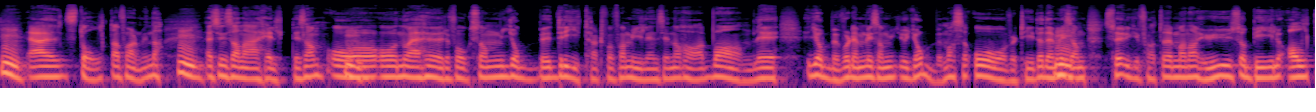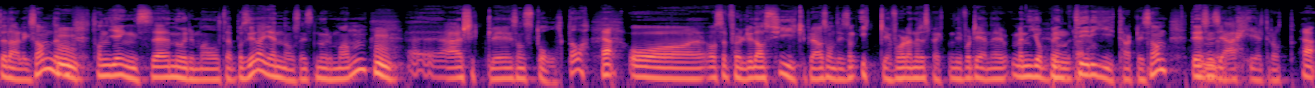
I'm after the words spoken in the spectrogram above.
Mm. Jeg er stolt av faren min. da. Jeg syns han er helt, liksom. Og, Mm. og når jeg hører folk som jobber drithardt for familien sin og har vanlige jobber hvor de liksom jobber masse overtid, og de Mm. liksom sørger for at man har hus og bil og alt det der, liksom. Mm. Den sånn gjengse nordmann, holdt jeg på å si, da, gjennomsnittsnordmannen, Mm. eh, er skikkelig sånn stolt av. da. Ja. Og, og selvfølgelig da sykepleiere og sånne ting som ikke får den respekten de fortjener, men jobber 100. drithardt, liksom. Det syns jeg er helt rått. Ja.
